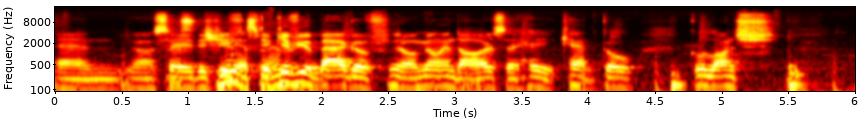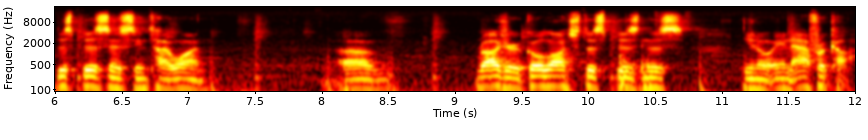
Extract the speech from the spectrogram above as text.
and you know say That's they genius, give they give you a bag of you know a million dollars. Say hey Ken, go go launch this business in Taiwan. Um, Roger, go launch this business, you know, in Africa,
